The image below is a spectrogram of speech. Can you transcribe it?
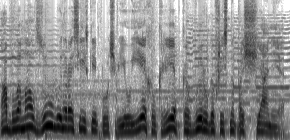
обломал зубы на российской почве и уехал, крепко выругавшись на прощание –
